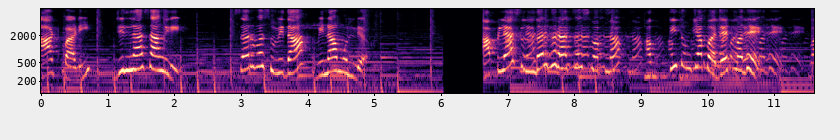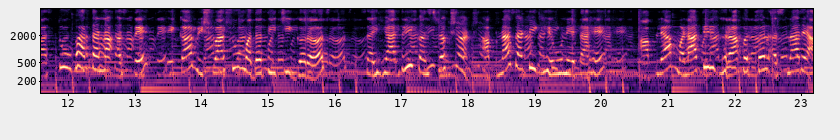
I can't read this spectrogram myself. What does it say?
आठपाडी जिल्हा सांगली. सर्व सुविधा विनामूल्य. आपल्या सुंदर घराचं स्वप्न अगदी तुमच्या बजेटमध्ये वास्तू उभारताना असते एका विश्वासू मदतीची गरज. सह्याद्री कन्स्ट्रक्शन आपणासाठी घेऊन येत आहे आपल्या मनातील घराबद्दल असणाऱ्या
